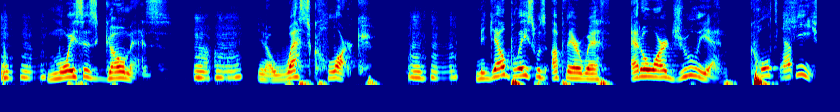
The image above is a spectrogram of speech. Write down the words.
hmm Moises Gomez, hmm you know, Wes Clarke, hmm Miguel Bleis was up there with Edouard Julien, Colt Yep. Keith,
